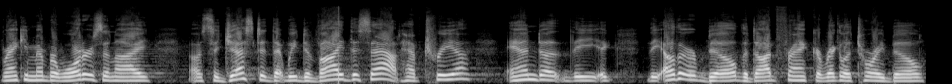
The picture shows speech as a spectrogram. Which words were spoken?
Ranking Member Waters and I uh, suggested that we divide this out, have TRIA and uh, the, the other bill, the Dodd Frank regulatory bill,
